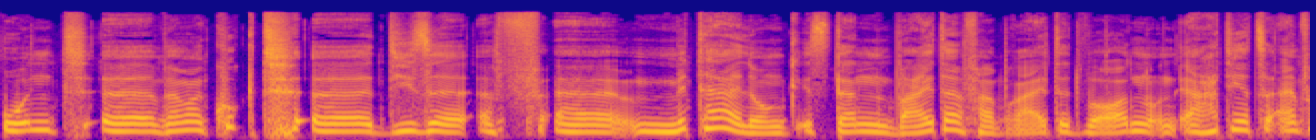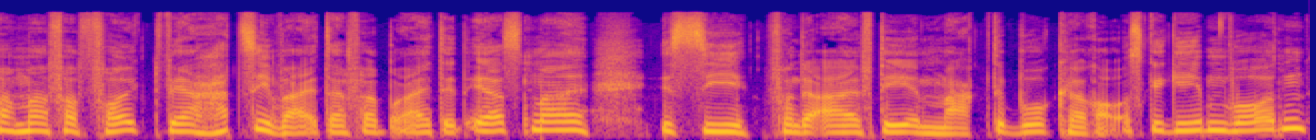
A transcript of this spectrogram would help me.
Und äh, wenn man guckt, äh, diese äh, Mitteilung ist dann weiter verbreitet worden und er hat jetzt einfach mal verfolgt, wer hat sie weiter verbreitet. Erstmal ist sie von der AfD in Magdeburg herausgegeben worden.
